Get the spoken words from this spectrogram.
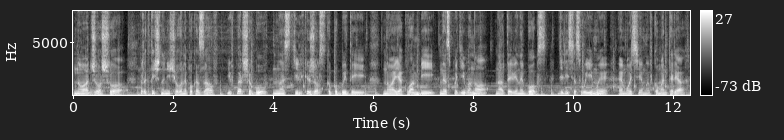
Ну а Джошуа практично нічого не показав і вперше був настільки жорстко побитий. Ну а як вам бій? Несподівано на Тевіни Бокс. Діліться своїми емоціями в коментарях.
